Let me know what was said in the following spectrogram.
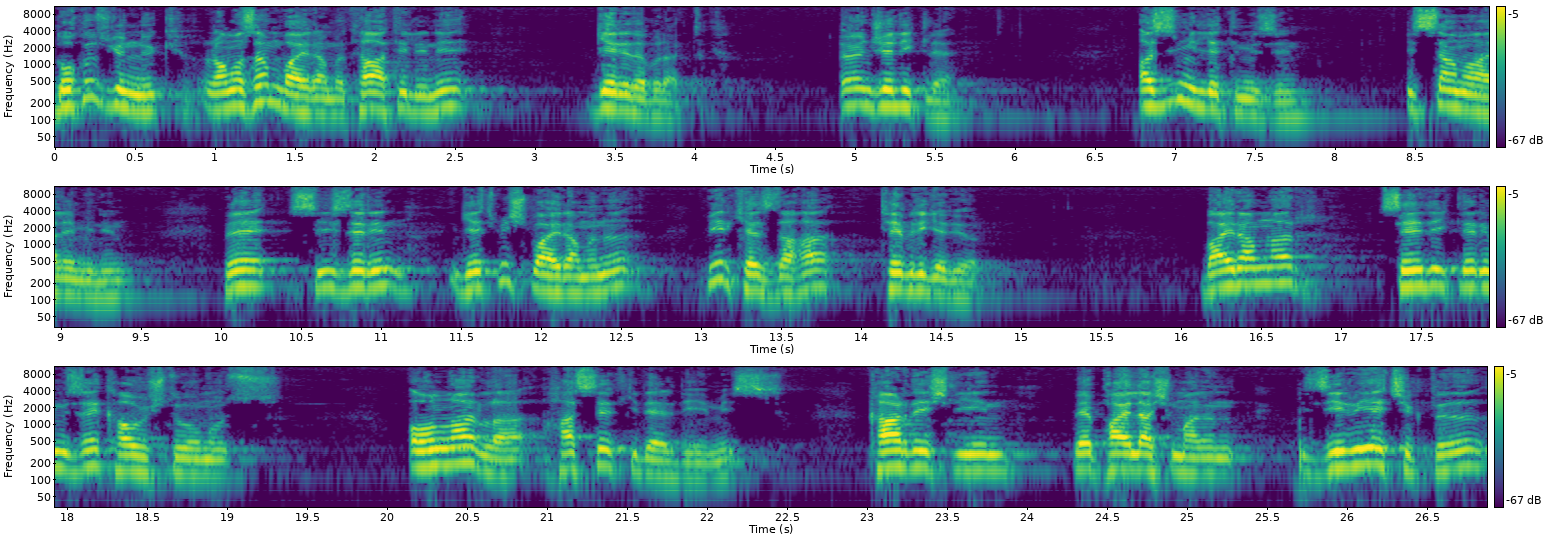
9 günlük Ramazan bayramı tatilini geride bıraktık. Öncelikle aziz milletimizin, İslam aleminin ve sizlerin geçmiş bayramını bir kez daha tebrik ediyorum. Bayramlar sevdiklerimize kavuştuğumuz, onlarla hasret giderdiğimiz, kardeşliğin ve paylaşmanın zirveye çıktığı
